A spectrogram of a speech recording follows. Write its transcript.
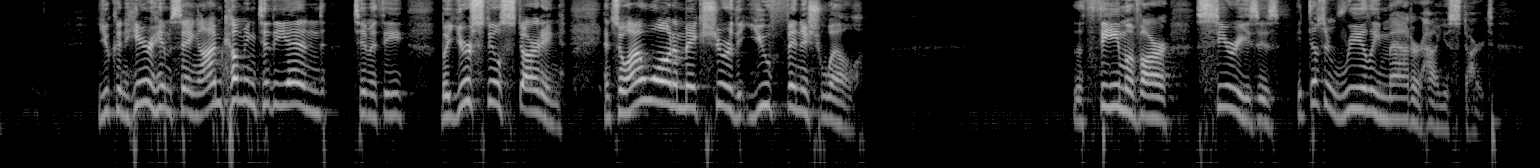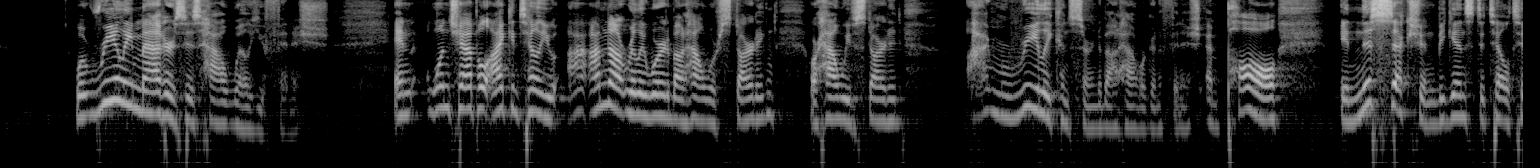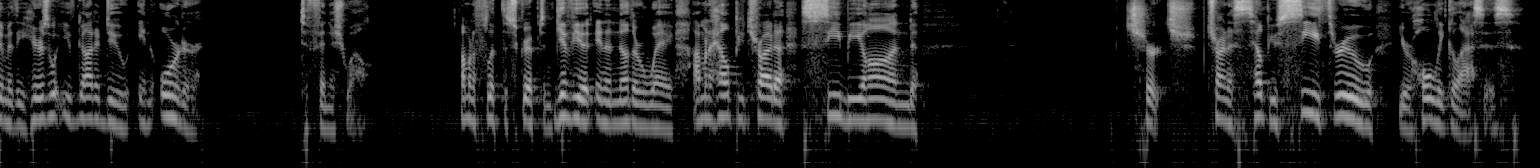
You can hear him saying, I'm coming to the end, Timothy, but you're still starting. And so I want to make sure that you finish well. The theme of our series is it doesn't really matter how you start. What really matters is how well you finish. And one chapel, I can tell you, I, am not really worried about how we're starting or how we've started. I'm really concerned about how we're going to finish. And Paul, in this section, begins to tell Timothy here's what you've got to do in order to finish well. I'm going to flip the script and give you it in another way. I'm going to help you try to see beyond church, I'm trying to help you see through your holy glasses.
